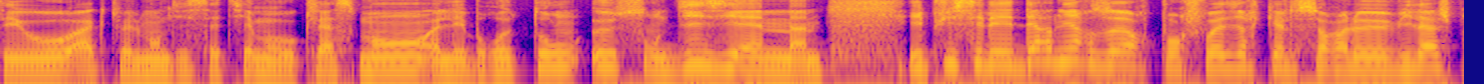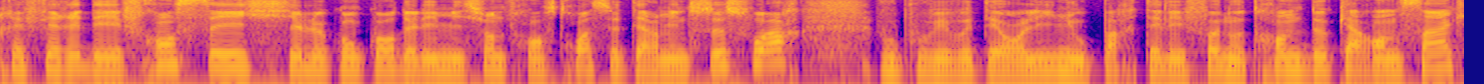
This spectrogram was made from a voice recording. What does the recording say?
CO, actuellement 17e au classement. Les Bretons, eux, sont 10e. Et puis, c'est les dernières heures pour choisir quel sera le village préféré des Français. Le concours de l'émission de France 3 se termine ce soir. Vous pouvez voter en ligne ou par téléphone au 32 45.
